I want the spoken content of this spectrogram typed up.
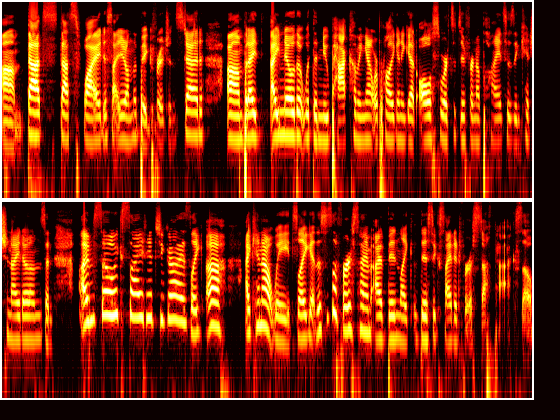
um, that's that's why I decided on the big fridge instead. Um, but I I know that with the new pack coming out, we're probably going to get all sorts of different appliances and kitchen items, and I'm so excited, you guys! Like, uh, I cannot wait. Like, this is the first time I've been like this excited for a stuff pack. So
